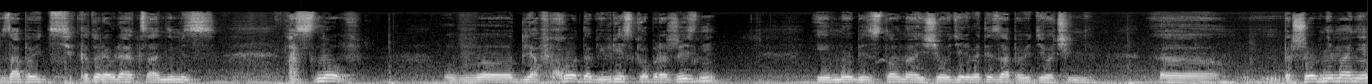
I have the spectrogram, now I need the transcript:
заповедь, которая является одним из основ в, для входа в еврейский образ жизни. И мы, безусловно, еще уделим этой заповеди очень э, большое внимание,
